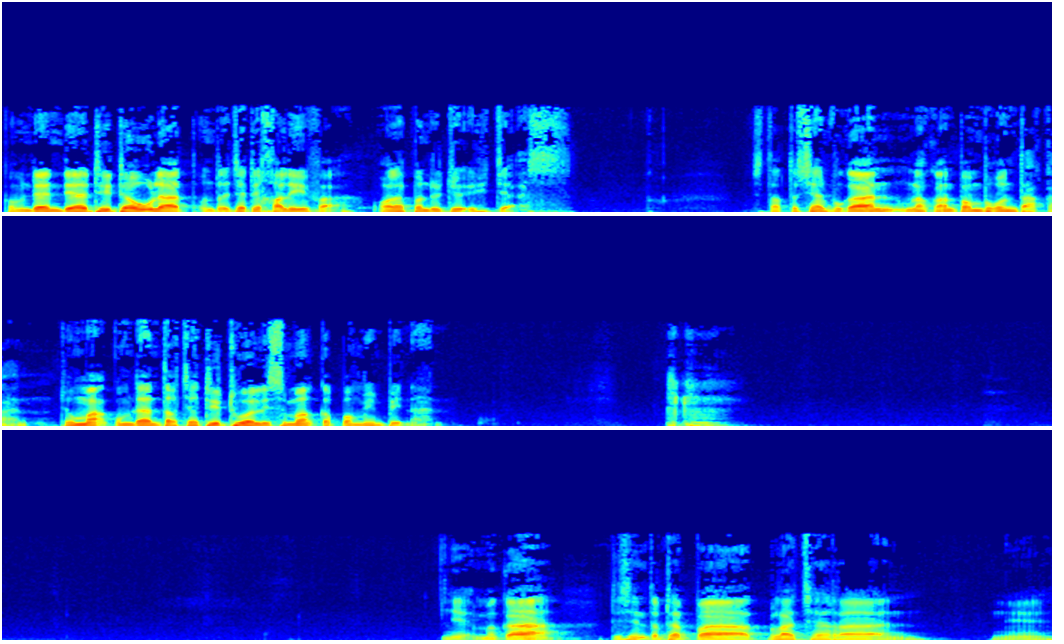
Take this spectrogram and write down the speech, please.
Kemudian dia didaulat untuk jadi khalifah oleh penduduk Hijaz. Statusnya bukan melakukan pemberontakan. Cuma kemudian terjadi dualisme kepemimpinan. ya, maka di sini terdapat pelajaran. Ya,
